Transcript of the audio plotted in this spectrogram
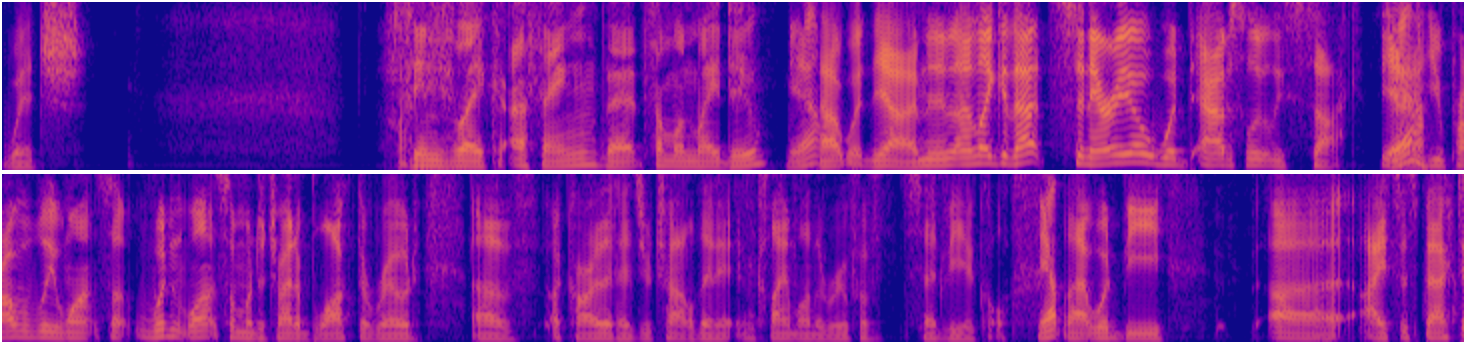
which Seems like a thing that someone might do. Yeah. That would, yeah. I mean, like that scenario would absolutely suck. Yeah, Yeah. you probably want some, wouldn't want someone to try to block the road of a car that has your child in it and climb on the roof of said vehicle. Yep. that would be. Uh, I suspect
